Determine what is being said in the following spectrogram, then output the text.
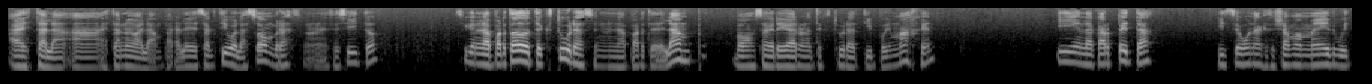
a esta, a esta nueva lámpara. Le desactivo las sombras, no la necesito. Así que en el apartado de texturas, en la parte de lamp, vamos a agregar una textura tipo imagen. Y en la carpeta hice una que se llama Made with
